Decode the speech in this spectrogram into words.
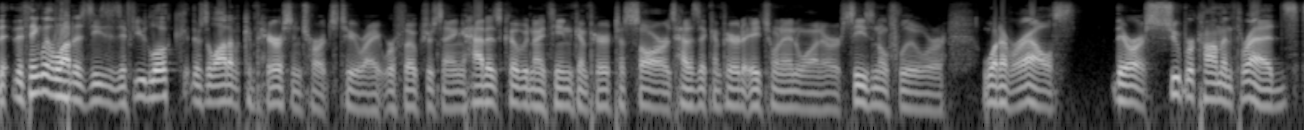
the, the thing with a lot of diseases, if you look, there's a lot of comparison charts too, right? Where folks are saying, how does COVID 19 compare to SARS? How does it compare to H1N1 or seasonal flu or whatever else? There are super common threads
